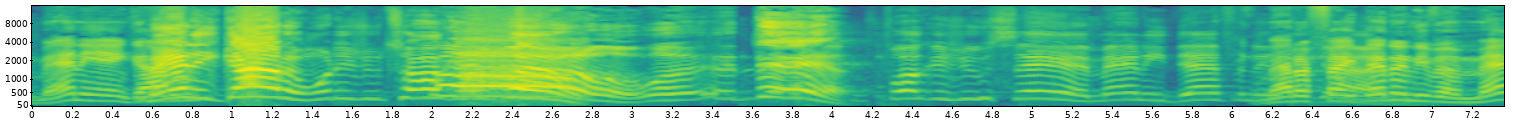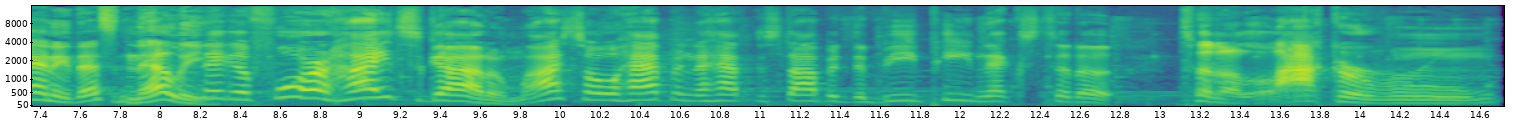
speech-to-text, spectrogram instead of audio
Manny ain't got. Manny him. got him. What is you talking about? Oh, well, damn. Fuck is you saying? Manny definitely. Matter of fact, got that him. ain't even Manny. That's Nelly. Nigga, Four Heights got him. I so happened to have to stop at the BP next to the to the locker room.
